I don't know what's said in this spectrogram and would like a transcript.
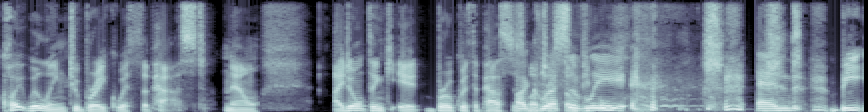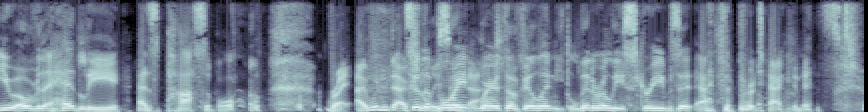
quite willing to break with the past. Now, I don't think it broke with the past as much as some people. and beat you over the head, Lee, as possible. right. I wouldn't actually to the point where the villain literally screams it at the protagonist.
